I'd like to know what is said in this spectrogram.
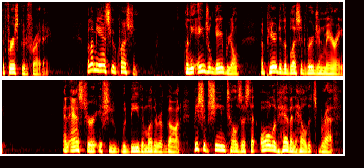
the first Good Friday. But let me ask you a question. When the angel Gabriel appeared to the Blessed Virgin Mary and asked her if she would be the Mother of God, Bishop Sheen tells us that all of heaven held its breath.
